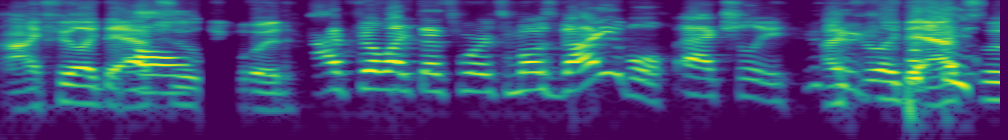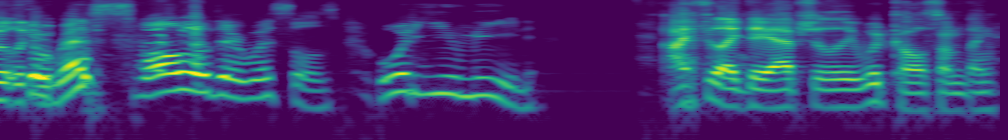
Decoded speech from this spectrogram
I feel like they Oh. absolutely would. I feel like that's where it's most valuable, actually. I feel like they absolutely The refs swallow their whistles. What do you mean? I feel like they absolutely would call something.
